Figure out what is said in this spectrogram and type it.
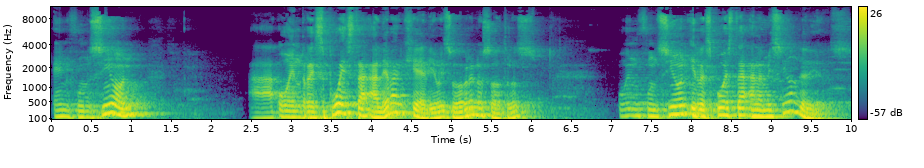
en función o en respuesta al Evangelio y sobre nosotros, o en función y respuesta a la misión de Dios?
